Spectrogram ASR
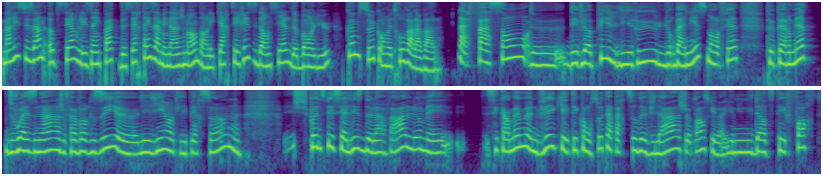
Marie-Suzanne observe les impacts de certains aménagements dans les quartiers résidentiels de banlieue, comme ceux qu'on retrouve à Laval. La façon de développer les rues, l'urbanisme, en fait, peut permettre du voisinage ou favoriser euh, les liens entre les personnes. Je suis pas une spécialiste de Laval, mais c'est quand même une ville qui a été construite à partir de villages. Je pense qu'il y a une identité forte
